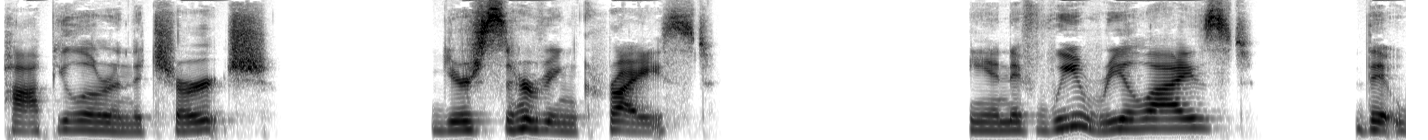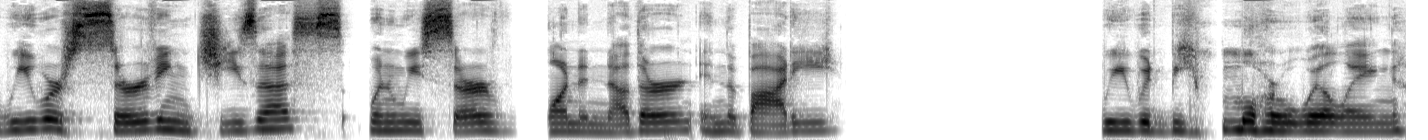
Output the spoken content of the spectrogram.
popular in the church you're serving Christ and if we realized that we were serving Jesus when we serve one another in the body we would be more willing.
